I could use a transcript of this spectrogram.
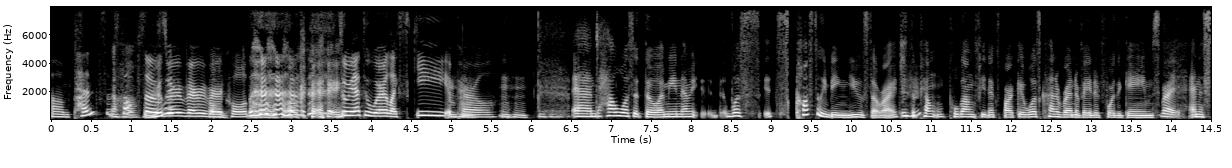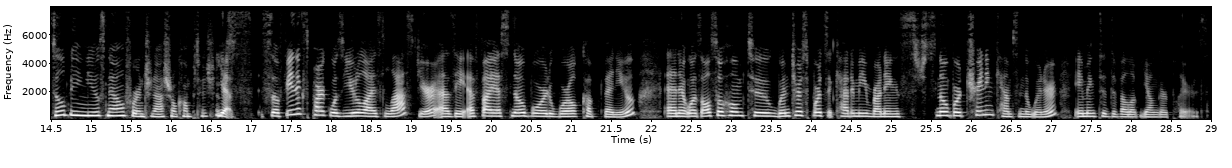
um, tents and Uh-huh. stuff. So it was very, very, very Oh, cold. oh, okay. so we had to wear like ski apparel. And how was it though? I mean, I mean, it was it's constantly being used though, right? The Pyeong, Pogang Phoenix Park, it was kind of renovated for the games, Right. And it's still being used now for international competitions. Yes. So Phoenix Park was utilized last year as a FIS Snowboard World Cup venue, and it was also home to Winter Sports Academy running snowboard training camps in the winter, aiming to develop younger players.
